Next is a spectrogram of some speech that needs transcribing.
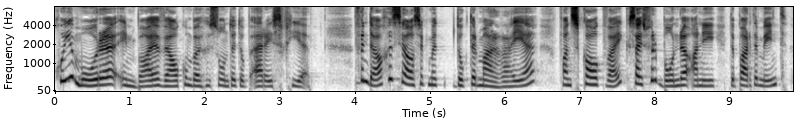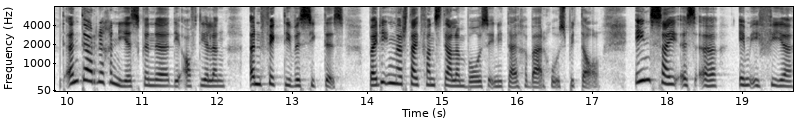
Goeiemôre en baie welkom by Gesondheid op RSG. Vandag gesels ek met Dr Marije van Skalkwyk. Sy's verbonde aan die departement interne geneeskunde, die afdeling infektiewe siektes by die Universiteit van Stellenbosch en die Tygerberg Hospitaal. En sy is 'n HIV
